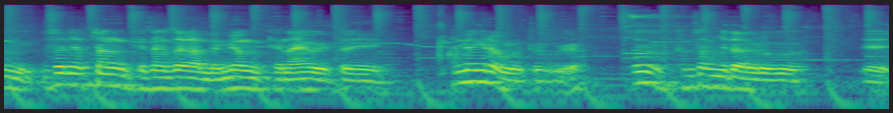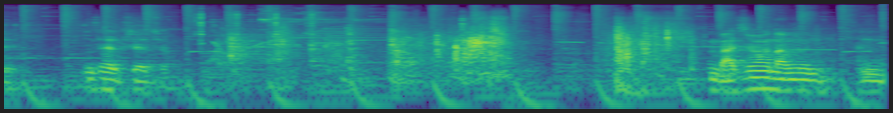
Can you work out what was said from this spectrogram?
음, 우선 협상 대상자가 몇 명 되나요? 그랬더니 한 명이라고 그러더라고요. 어휴, 감사합니다. 그러고 이제 인사를 드렸죠. 마지막 남은 한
